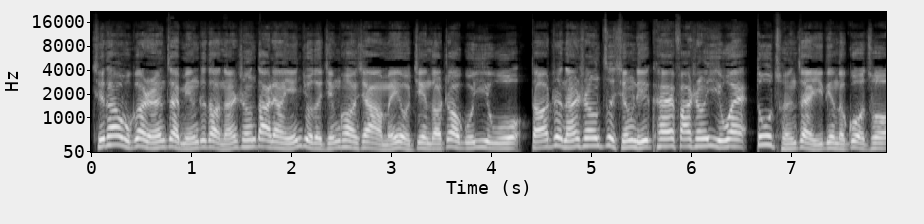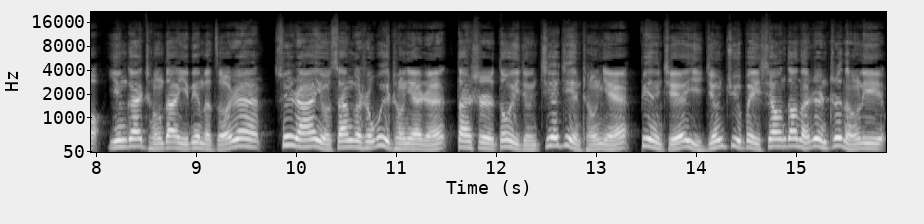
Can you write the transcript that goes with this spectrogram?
其他五个人在明知道男生大量饮酒的情况下，没有尽到照顾义务，导致男生自行离开发生意外，都存在一定的过错，应该承担一定的责任。虽然有三个是未成年人，但是都已经接近成年，并且已经具备相当的认知能力，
